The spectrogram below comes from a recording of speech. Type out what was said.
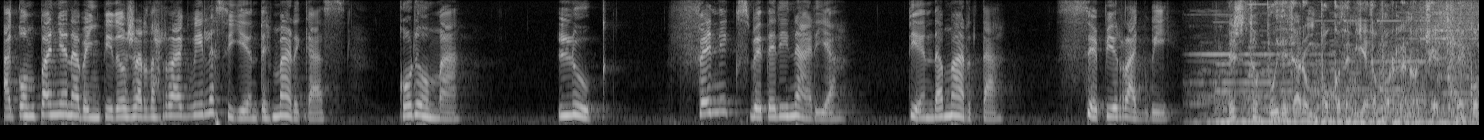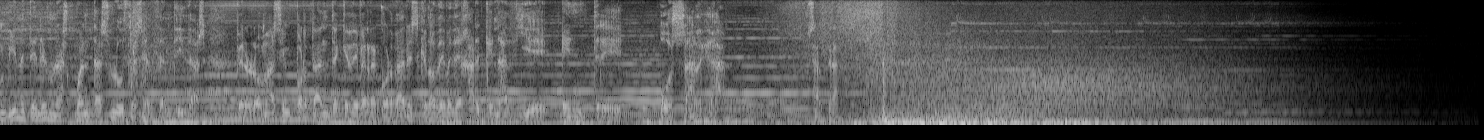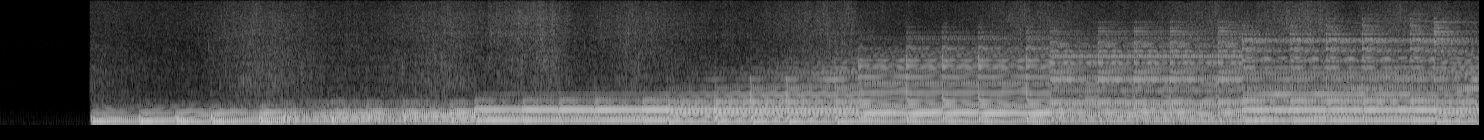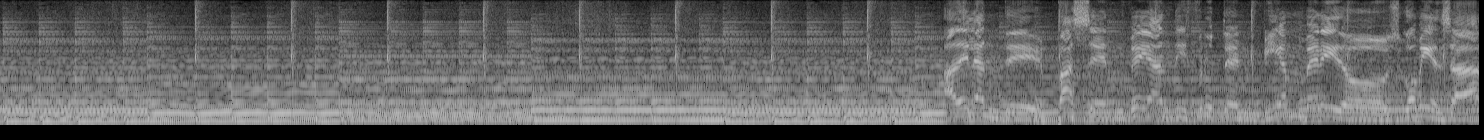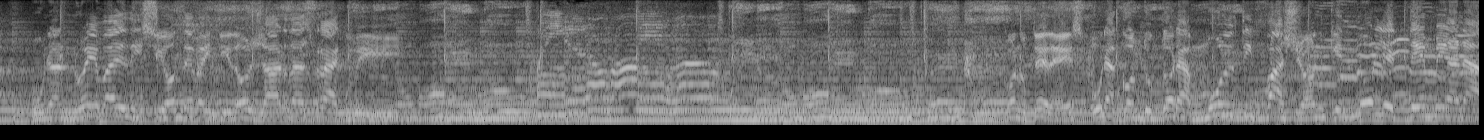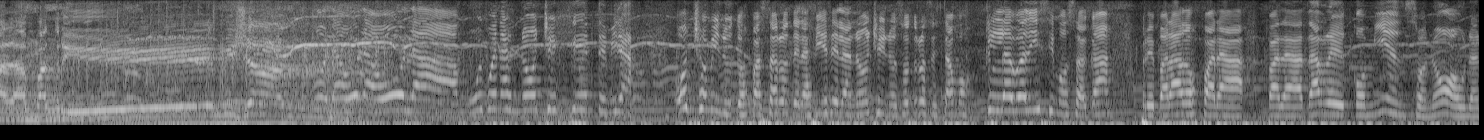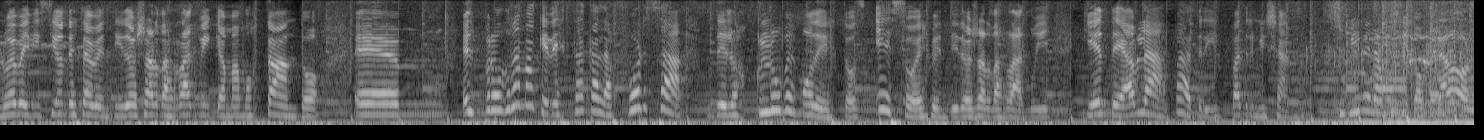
Acompañan a 22 yardas rugby las siguientes marcas. Coroma, Luke, Fénix Veterinaria, Tienda Marta, Cepi Rugby. Esto puede dar un poco de miedo por la noche. Le conviene tener unas cuantas luces encendidas, pero lo más importante que debe recordar es que no debe dejar que nadie entre o salga. ¿Salga? Vean, disfruten. Bienvenidos. Comienza una nueva edición de 22 Yardas Rugby. Con ustedes, una conductora multifashion que no le teme a nada, Patri Millán. Hola, hola, hola. Muy buenas noches, gente. Mira, Ocho minutos pasaron de las 10 de la noche y nosotros estamos clavadísimos acá, preparados para, para darle comienzo ¿no? a una nueva edición de este 22 Yardas Rugby que amamos tanto. Em, el programa que destaca la fuerza de los clubes modestos. Eso es 22 Yardas Rugby. ¿Quién te habla? Patri, Patri Millán. Subime la música, operador.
